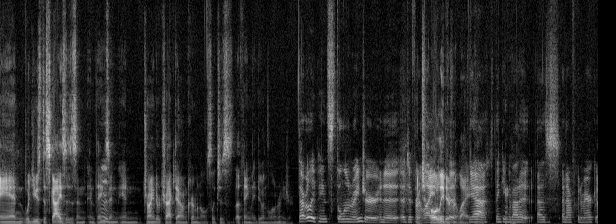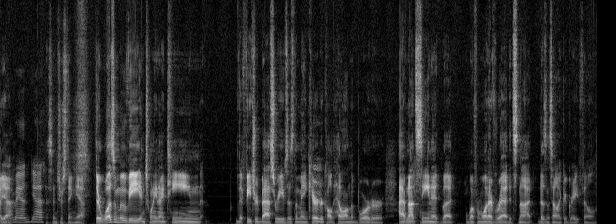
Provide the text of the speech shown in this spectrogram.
and would use disguises and, and things Hmm. in, in trying to track down criminals, which is a thing they do in the Lone Ranger. That really paints the Lone Ranger in a, a different A light. totally if it- different light, Yeah, yeah. thinking about it as an African American Oh, yeah. man. Yeah. That's interesting. Yeah, there was a movie in 2019 that featured Bass Reeves as the main character Hmm. called Hell on the Border. I have not seen it, but well, from what I've read, it's not doesn't sound like a great film.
